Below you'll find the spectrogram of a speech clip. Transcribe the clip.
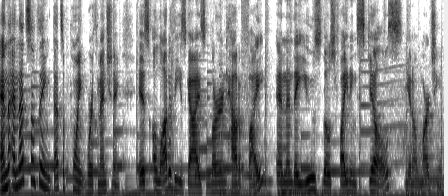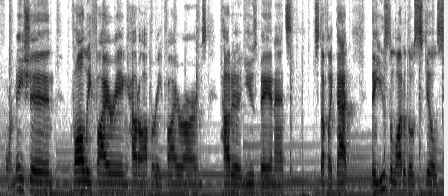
And and that's something that's a point worth mentioning is a lot of these guys learned how to fight and then they use those fighting skills, you know, marching in formation, volley firing, how to operate firearms, how to use bayonets, stuff like that. They used a lot of those skills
